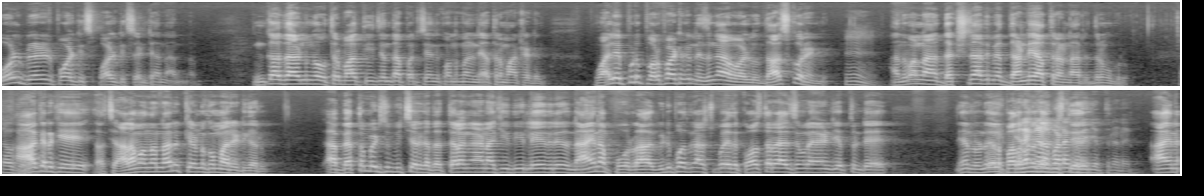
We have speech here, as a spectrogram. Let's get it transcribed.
కోల్డ్ బ్లడెడ్ పాలిటిక్స్ పాలిటిక్స్ అంటే అని అన్నారు. ఇంకా దారుణంగా ఉత్తర భారతీయ జనతా పార్టీ చెందిన కొంతమంది నేతలు మాట్లాడారు. వాళ్ళు ఎప్పుడు పొరపాటుగా నిజంగా వాళ్ళు దాచుకోరండి. ఉమ్, అందువలన దక్షిణాది మీద దండయాత్ర అన్నారు ఇద్దరు ముగ్గురు. ఆఖరికి చాలామంది అన్నారు కిరణ్ కుమార్ రెడ్డి గారు. ఆ బెత్తం పెట్టి చూపించారు కదా తెలంగాణకి ఇది లేదు లేదు. నాయన పోరా విడిపోతే నష్టపోయేది కోస్తా రాయలసీమలో అని చెప్తుంటే నేను రెండు వేల పదకొండు ఆయన. ఆయన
